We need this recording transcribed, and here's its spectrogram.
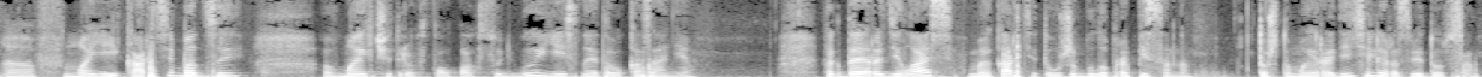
А, в моей карте Бадзи, в моих четырех столпах судьбы есть на это указание. Когда я родилась, в моей карте это уже было прописано, то, что мои родители разведутся.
